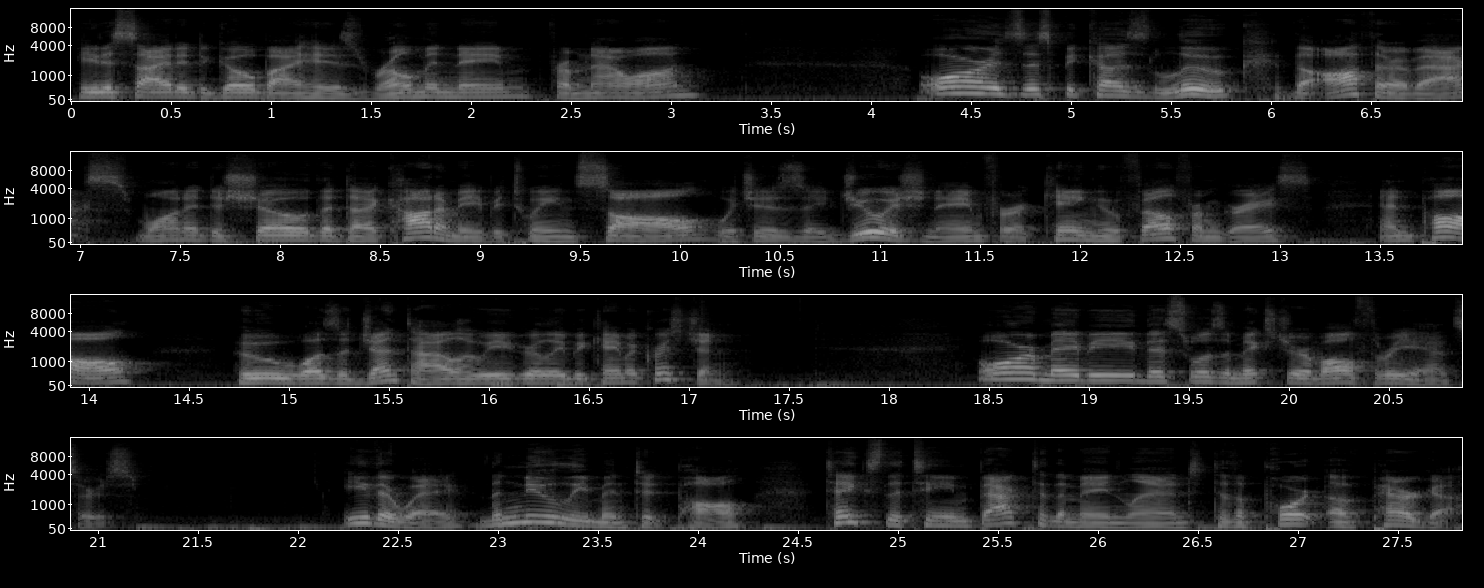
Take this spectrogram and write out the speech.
he decided to go by his Roman name from now on? Or is this because Luke, the author of Acts, wanted to show the dichotomy between Saul, which is a Jewish name for a king who fell from grace, and Paul, who was a Gentile who eagerly became a Christian? Or maybe this was a mixture of all three answers. Either way, the newly minted Paul takes the team back to the mainland to the port of Perga.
